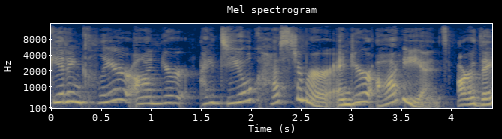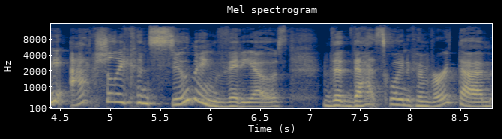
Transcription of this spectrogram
getting clear on your ideal customer and your audience. Are they actually consuming videos that that's going to convert them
